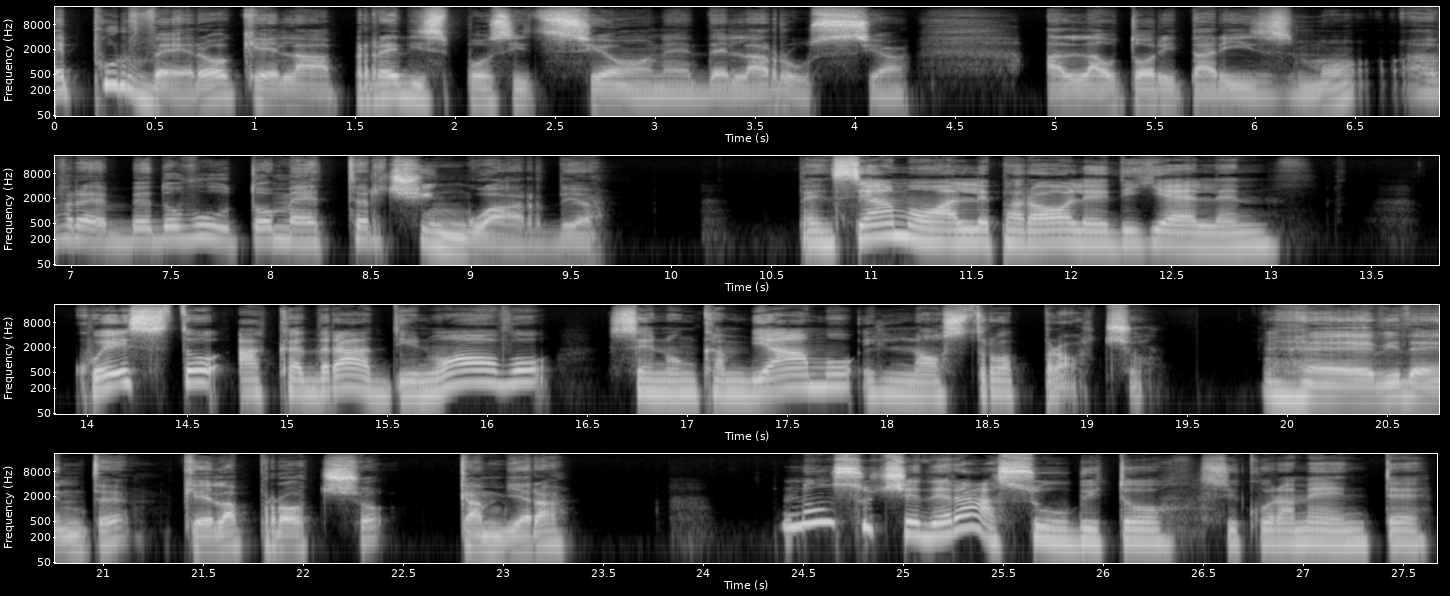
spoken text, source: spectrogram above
È pur vero che la predisposizione della Russia all'autoritarismo avrebbe dovuto metterci in guardia. Pensiamo alle parole di Yellen. Questo accadrà di nuovo se non cambiamo il nostro approccio. È evidente che l'approccio cambierà. Non succederà subito, sicuramente.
